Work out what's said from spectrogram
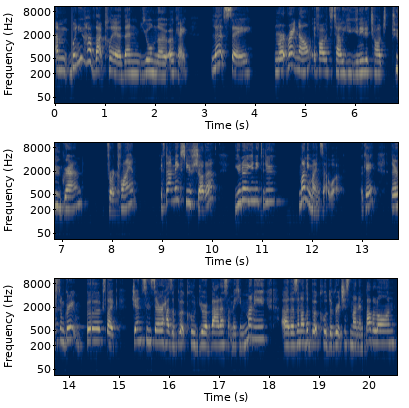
And um, when you have that clear, then you'll know, okay, let's say right now, if I were to tell you you need to charge two grand for a client, if that makes you shudder, you know you need to do money mindset work. Okay, there are some great books like Jen Sincero has a book called "You're a Badass at Making Money." Uh, there's another book called "The Richest Man in Babylon."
